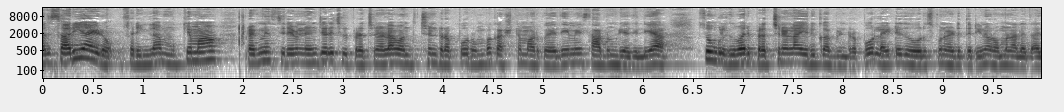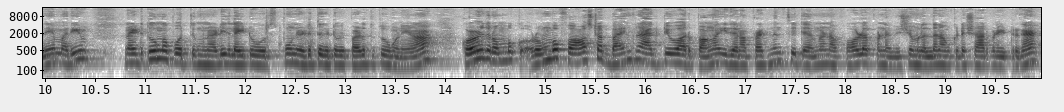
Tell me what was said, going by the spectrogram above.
அது சரியாயிடும். சரிங்களா? முக்கியமாக ப்ரெக்னன்சி டைம் நெஞ்சரிச்சல் பிரச்சனைலாம் வந்துச்சுன்றப்போ ரொம்ப கஷ்டமாக இருக்கும். எதையுமே சாப்பிட முடியாது இல்லையா ஸோ உங்களுக்கு இது மாதிரி பிரச்சனைலாம் இருக்குது அப்படின்றப்போ லைட்டாக இது ஒரு ஸ்பூன் எடுத்துட்டிங்கன்னா ரொம்ப நல்லது. அதே மாதிரி நைட்டு தூங்க போகிறதுக்கு முன்னாடி இது லைட்டு ஒரு ஸ்பூன் எடுத்துக்கிட்டு போய் படுத்து தூங்கினீங்கன்னா குழந்தை ரொம்ப ரொம்ப ஃபாஸ்ட்டாக பயங்கர ஆக்டிவாக இருப்பாங்க. இதை நான் ப்ரெக்னன்சி டைமில் நான் ஃபாலோ பண்ண விஷயங்கள் தான் நான் உங்ககிட்ட ஷேர் பண்ணிட்டு இருக்கேன்.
